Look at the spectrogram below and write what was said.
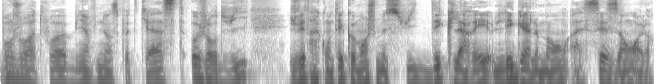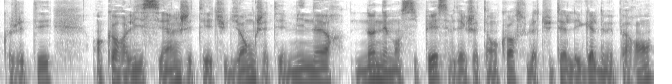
Bonjour à toi, bienvenue dans ce podcast. Aujourd'hui, je vais te raconter comment je me suis déclaré légalement à 16 ans alors que j'étais encore lycéen, que j'étais étudiant, que j'étais mineur non émancipé, ça veut dire que j'étais encore sous la tutelle légale de mes parents.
